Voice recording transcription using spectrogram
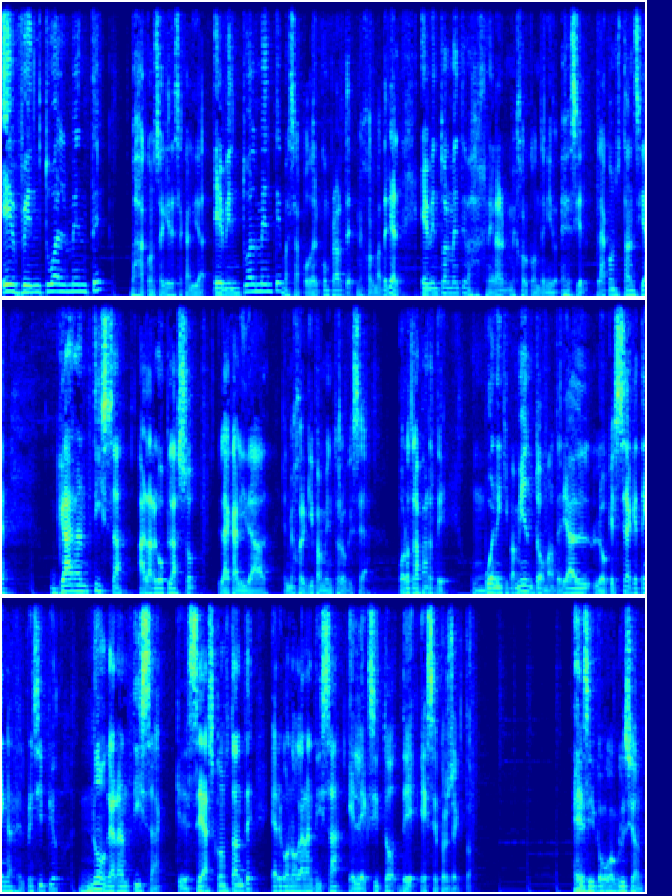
eventualmente vas a conseguir esa calidad. Eventualmente vas a poder comprarte mejor material. Eventualmente vas a generar mejor contenido. Es decir, la constancia garantiza a largo plazo la calidad, el mejor equipamiento, lo que sea. Por otra parte, un buen equipamiento, material, lo que sea que tengas desde el principio, no garantiza que seas constante, ergo no garantiza el éxito de ese proyecto. Es decir, como conclusión,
